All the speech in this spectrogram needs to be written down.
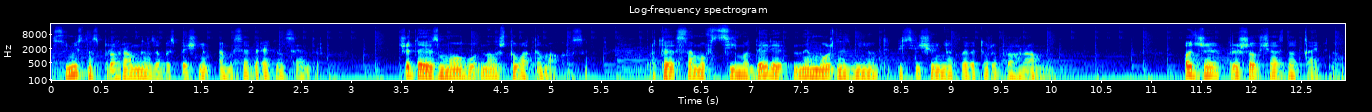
сумісна з програмним забезпеченням MSI Dragon Center, що дає змогу налаштувати макроси. Проте саме в цій моделі не можна змінювати підсвічування клавіатури програмно. Отже, прийшов час до тайпінгу.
